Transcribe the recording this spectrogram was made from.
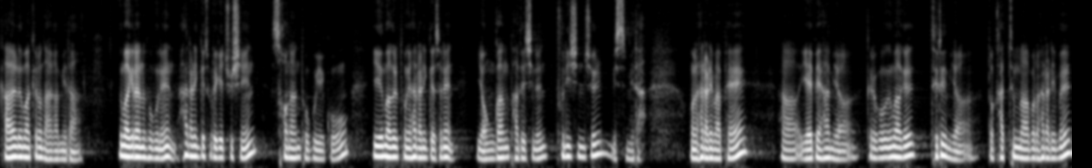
가을 음악회로 나아갑니다 음악이라는 도구는 하나님께서 우리에게 주신 선한 도구이고 이 음악을 통해 하나님께서는 영광 받으시는 분이신 줄 믿습니다. 오늘 하나님 앞에 어, 예배하며 그리고 음악을 들으며 또 같은 마음으로 하나님을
